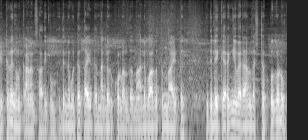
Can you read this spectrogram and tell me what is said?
കെട്ടിടങ്ങൾ കാണാൻ സാധിക്കും. ഇതിന്റെ മുറ്റത്തായിട്ട് നല്ലൊരു കുളമുണ്ട്. നാല് ഭാഗത്തു നിന്നായിട്ട് ഇതിലേക്ക് ഇറങ്ങി വരാനുള്ള സ്റ്റെപ്പുകളും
